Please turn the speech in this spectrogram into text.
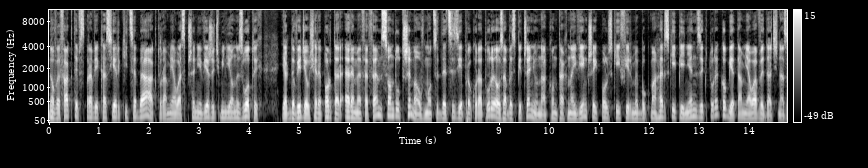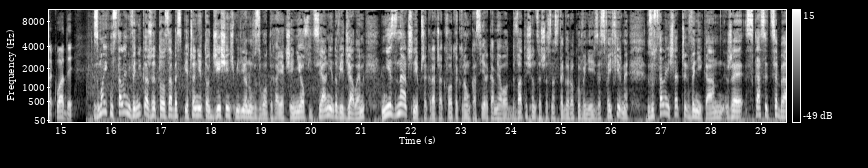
Nowe fakty w sprawie kasjerki CBA, która miała sprzeniewierzyć miliony złotych. Jak dowiedział się reporter RMFFM, sąd utrzymał w mocy decyzję prokuratury o zabezpieczeniu na kontach największej polskiej firmy bukmacherskiej pieniędzy, które kobieta miała wydać na zakłady. Z moich ustaleń wynika, że to zabezpieczenie to 10 milionów złotych, a jak się nieoficjalnie dowiedziałem, nieznacznie przekracza kwotę, którą kasjerka miała od 2016 roku wynieść ze swej firmy. Z ustaleń śledczych wynika, że z kasy CBA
